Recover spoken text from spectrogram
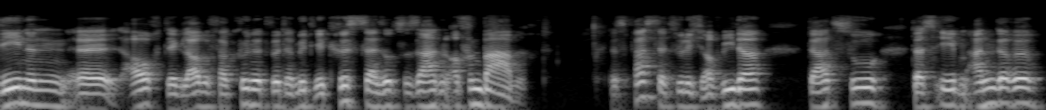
denen äh, auch der Glaube verkündet wird, damit ihr Christsein sozusagen offenbar wird. Das passt natürlich auch wieder dazu, dass eben andere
